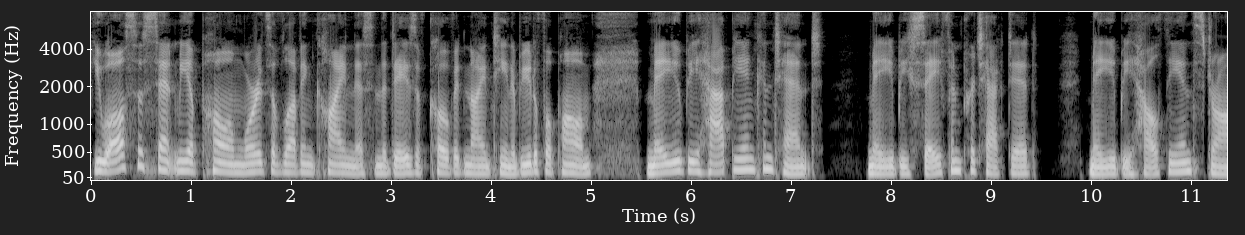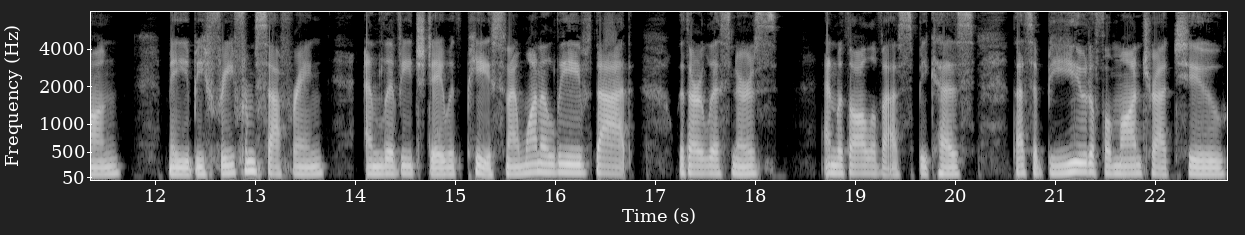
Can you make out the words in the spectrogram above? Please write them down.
You also sent me a poem, Words of Loving Kindness in the Days of COVID 19, a beautiful poem. May you be happy and content. May you be safe and protected. May you be healthy and strong. May you be free from suffering and live each day with peace. And I want to leave that with our listeners and with all of us because that's a beautiful mantra to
